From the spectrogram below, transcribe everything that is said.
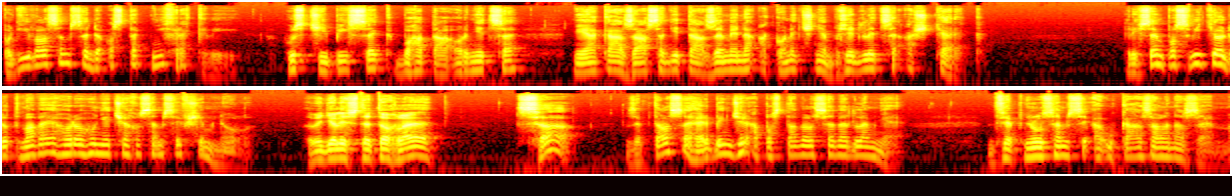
Podíval jsem se do ostatních rakví. Hustší písek, bohatá ornice, nějaká zásaditá zemina a konečně břidlice a štěrk. Když jsem posvítil do tmavého rohu, něčeho jsem si všimnul. Viděli jste tohle? Co? Zeptal se Herbinger a postavil se vedle mě. Dřepnul jsem si a ukázal na zem.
